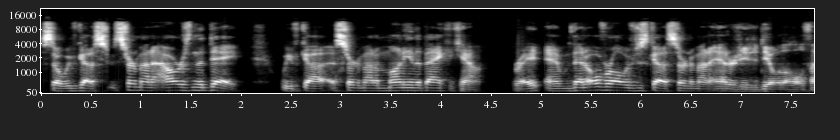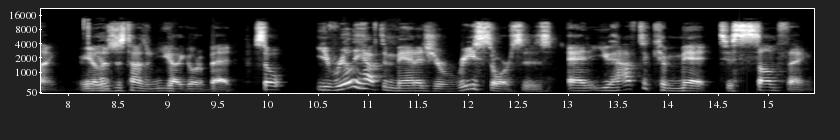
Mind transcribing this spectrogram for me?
So we've got a certain amount of hours in the day. We've got a certain amount of money in the bank account, right? And then overall, we've just got a certain amount of energy to deal with the whole thing. You know, there's just times when you got to go to bed. So you really have to manage your resources and you have to commit to something,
